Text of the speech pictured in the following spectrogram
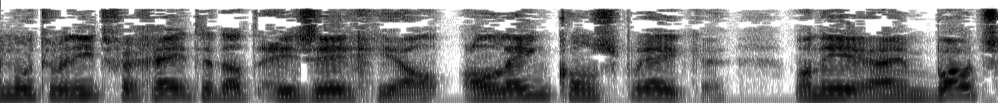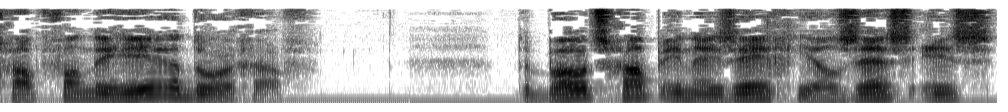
moeten we niet vergeten dat Ezekiel alleen kon spreken wanneer hij een boodschap van de Heere doorgaf. De boodschap in Ezekiel 6 is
